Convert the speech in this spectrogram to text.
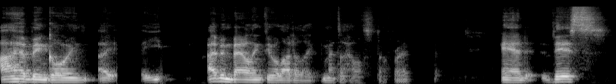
I have been going, I, I've been battling through a lot of like mental health stuff, right? And this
